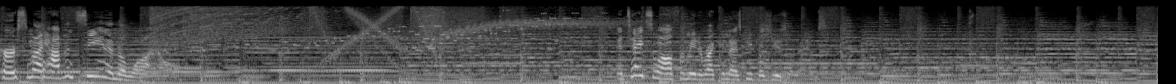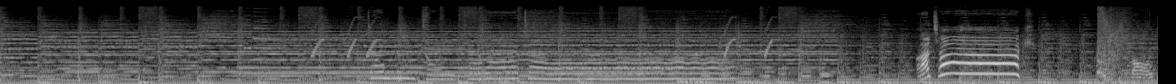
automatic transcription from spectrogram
person I haven't seen in a while. It takes a while for me to recognize people's usernames. Attack! Bonk.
